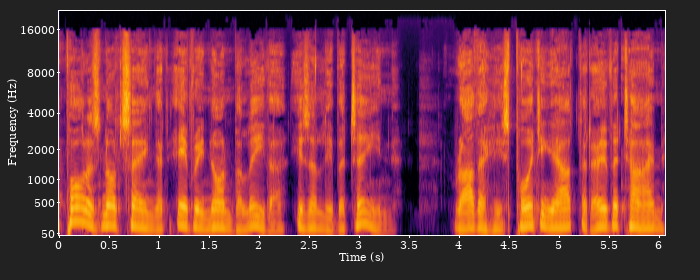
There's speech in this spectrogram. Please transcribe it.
Paul is not saying that every non-believer is a libertine. Rather, he's pointing out that over time,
